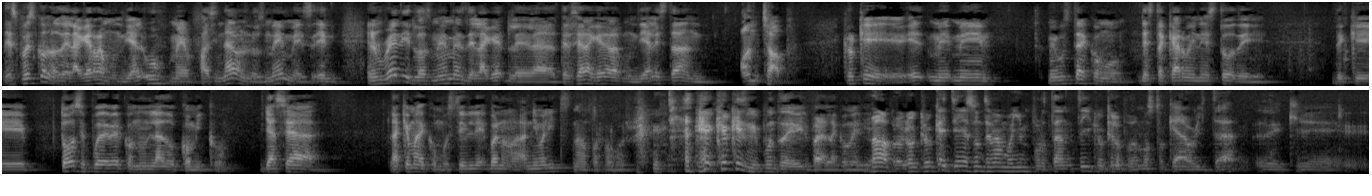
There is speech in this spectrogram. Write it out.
después con lo de la guerra mundial, uff, me fascinaron los memes. En, en Reddit los memes de la, de la tercera guerra mundial estaban on top. Creo que eh, me, me, me gusta como destacarme en esto de, de que todo se puede ver con un lado cómico, ya sea la quema de combustible, bueno, animalitos, no, por favor. creo que es mi punto débil para la comedia. No, pero creo, creo que ahí tienes un tema muy importante y creo que lo podemos tocar ahorita, eh, que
